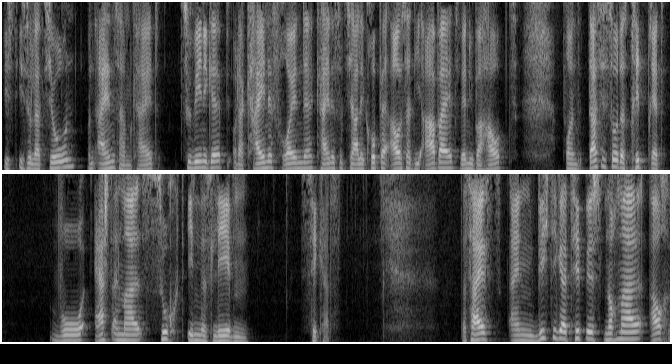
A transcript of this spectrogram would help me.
ist Isolation und Einsamkeit, zu wenige oder keine Freunde, keine soziale Gruppe außer die Arbeit, wenn überhaupt. Und das ist so das Trittbrett, wo erst einmal Sucht in das Leben sickert. Das heißt, ein wichtiger Tipp ist nochmal auch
